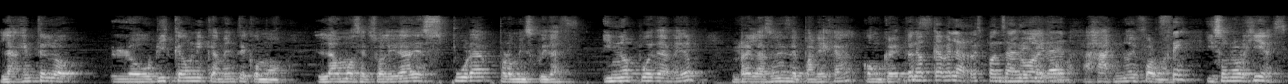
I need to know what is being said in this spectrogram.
la gente lo, lo ubica únicamente como la homosexualidad es pura promiscuidad y no puede haber relaciones de pareja concretas. No cabe la responsabilidad. No hay forma. Ajá, no hay forma. Y son orgías.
